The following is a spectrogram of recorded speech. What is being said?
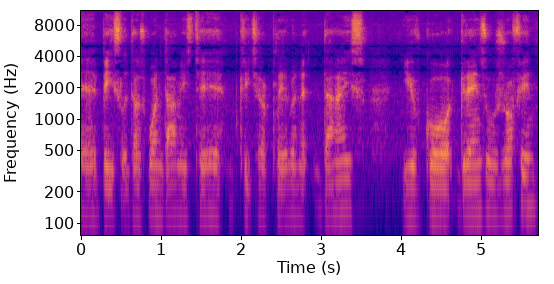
Uh, basically does one damage to creature or player when it dies. You've got Grenzo's Ruffian.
